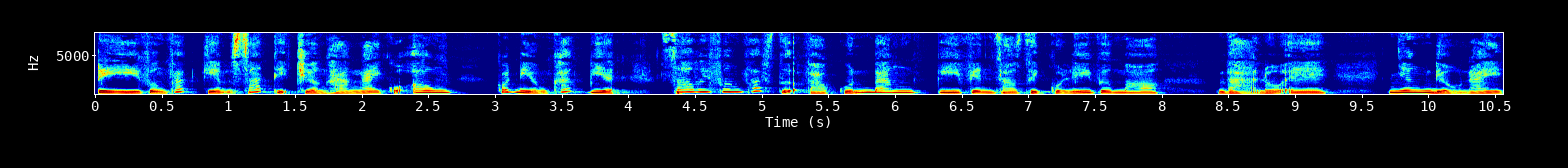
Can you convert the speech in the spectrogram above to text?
Tuy phương pháp kiểm soát thị trường hàng ngày của ông có điểm khác biệt so với phương pháp dựa vào cuốn băng ghi phiên giao dịch của Livermore và Loe, nhưng điều này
